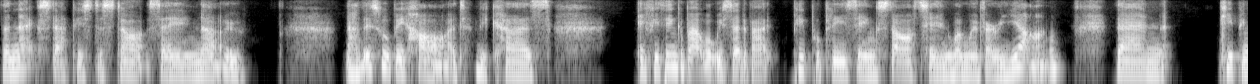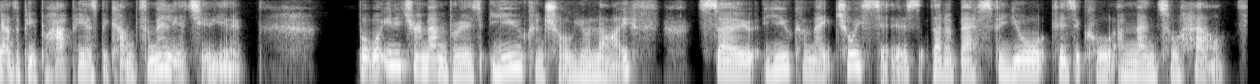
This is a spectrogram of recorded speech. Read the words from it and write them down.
the next step is to start saying no. Now, this will be hard because if you think about what we said about people pleasing starting when we're very young, then keeping other people happy has become familiar to you. But what you need to remember is you control your life. So you can make choices that are best for your physical and mental health.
